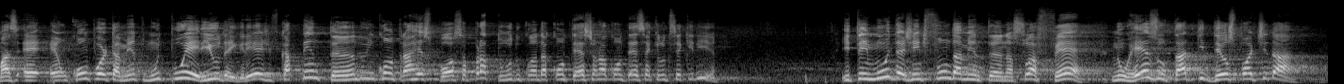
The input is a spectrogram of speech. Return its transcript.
mas é, é, um comportamento muito pueril da igreja ficar tentando encontrar resposta para tudo quando acontece ou não acontece aquilo que você queria. E tem muita gente fundamentando a sua fé no resultado que Deus pode te dar.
